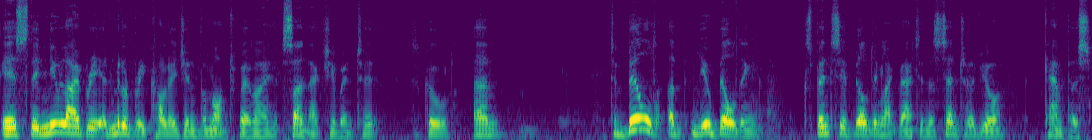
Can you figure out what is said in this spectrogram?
is the new library at Middlebury College in Vermont, where my son actually went to school. Um, to build a new building, expensive building like that in the center of your campus,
